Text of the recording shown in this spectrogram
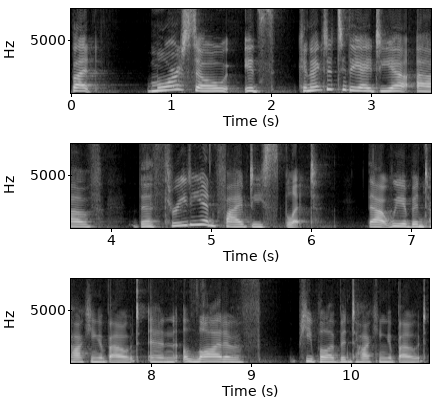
but more so, it's connected to the idea of the 3D and 5D split that we have been talking about, and a lot of people have been talking about.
